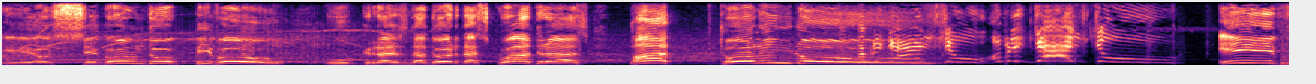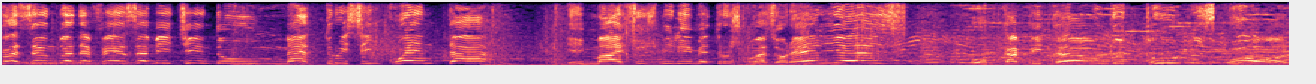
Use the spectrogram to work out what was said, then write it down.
E o segundo pivô, o grasnador das quadras, Patolino. Obrigado! E fazendo a defesa medindo um metro e cinquenta e mais uns milímetros com as orelhas, o capitão do Turno Squad,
